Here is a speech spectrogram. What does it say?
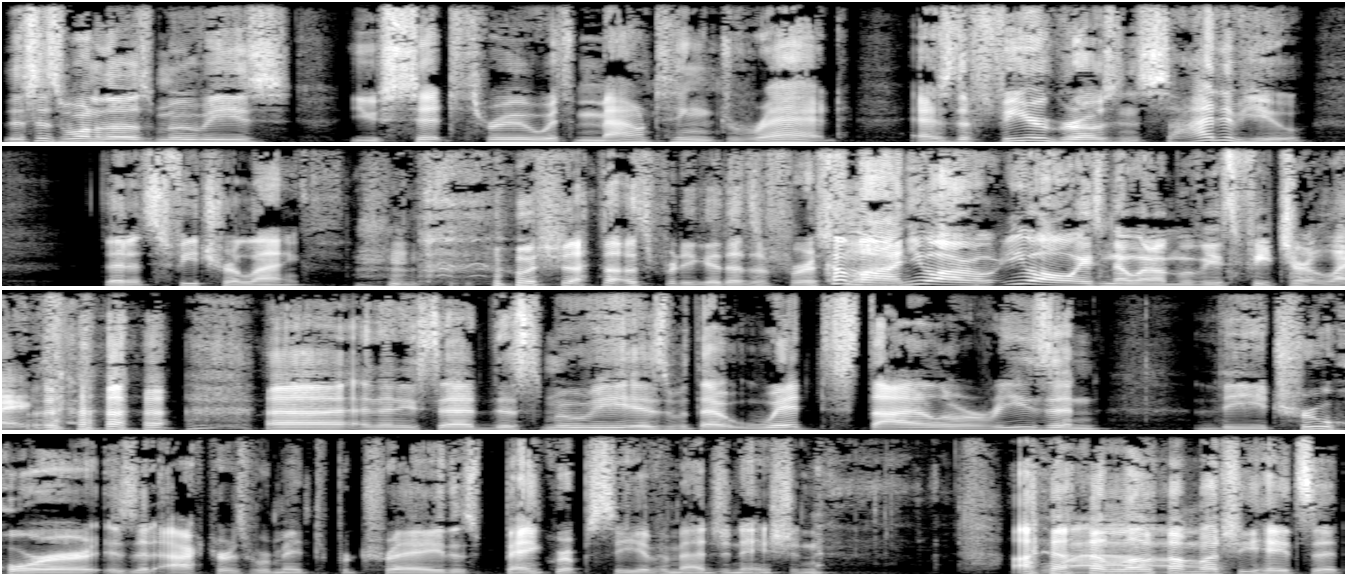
"This is one of those movies you sit through with mounting dread as the fear grows inside of you that it's feature length." Which I thought was pretty good. That's the first. Come line. on, you are you always know when a movie's feature length. uh, and then he said, "This movie is without wit, style, or reason." The true horror is that actors were made to portray this bankruptcy of imagination. I, I love how much he hates it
